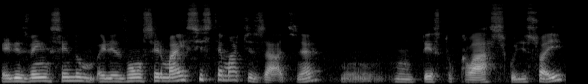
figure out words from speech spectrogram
eles vêm sendo, eles vão ser mais sistematizados, né? Um, um texto clássico disso aí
